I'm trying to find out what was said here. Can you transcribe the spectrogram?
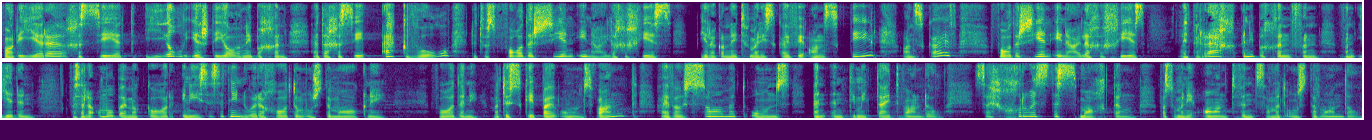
waar die Here gesê het heel eers deel aan die begin het hy gesê ek wil dit was Vader Seun en Heilige Gees. Julle kan net vir my die skyfie aanstuur aanskuif. Vader Seun en Heilige Gees het reg in die begin van van Eden was hulle almal bymekaar en Jesus het nie nodig gehad om ons te maak nie Vader nie, maar toe skep hy ons want hy wou saam met ons in intimiteit wandel. Sy grootste smagting was om in die aandwind saam met ons te wandel,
